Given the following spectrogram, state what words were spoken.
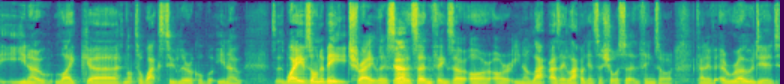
you know, like uh, not to wax too lyrical, but you know, waves on a beach, right? There's some Yeah. certain things are, are, are you know lap as they lap against the shore. Certain things are kind of eroded.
